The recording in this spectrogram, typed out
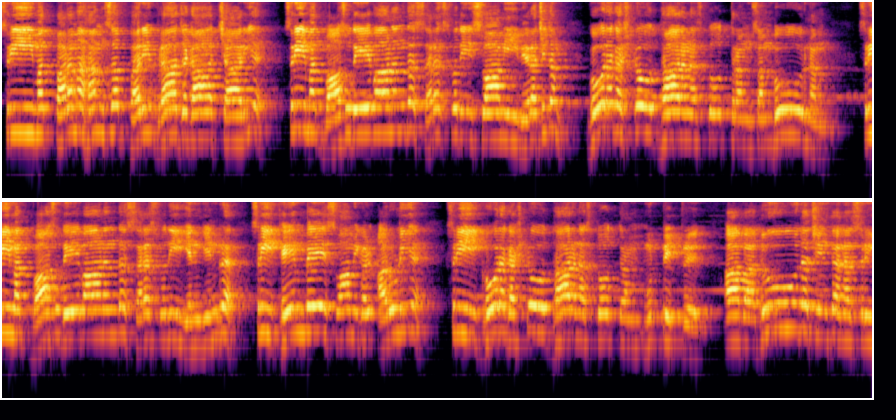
ஸ்ரீமத் பரமஹம்ச பரிவ்ராஜகாச்சாரிய ஸ்ரீமத் வாசுதேவானந்த சரஸ்வதி சுவாமி விரச்சிதம் கோரகஷ்டோத்தாரண ஸ்தோத்திரம் சம்பூர்ணம். ஸ்ரீமத் வாசுதேவானந்த சரஸ்வதி என்கின்ற ஸ்ரீ தேம்பே சுவாமிகள் அருளிய ஸ்ரீ கோரகஷ்டோத்தாரண ஸ்தோத்திரம் முற்றிற்று. அவதூத சிந்தன ஸ்ரீ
